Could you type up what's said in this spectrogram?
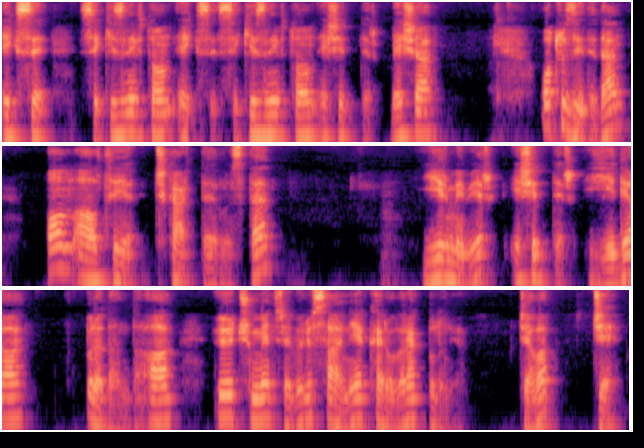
eksi 8 Newton eksi 8 Newton eşittir 5A. 37'den 16'yı çıkarttığımızda 21 eşittir 7A. Buradan da A 3 metre bölü saniye kare olarak bulunuyor. Cevap C.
